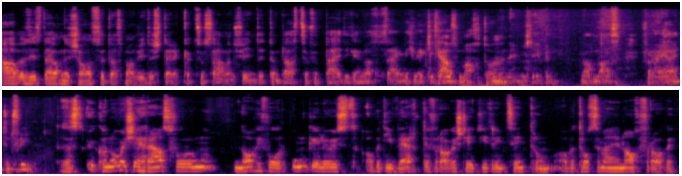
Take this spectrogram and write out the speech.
Aber es ist auch eine Chance, dass man wieder stärker zusammenfindet, um das zu verteidigen, was es eigentlich wirklich ausmacht, oder? Mhm. Nämlich eben nochmals Freiheit und Frieden. Das heißt, ökonomische Herausforderungen nach wie vor ungelöst, aber die Wertefrage steht wieder im Zentrum. Aber trotzdem eine Nachfrage.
